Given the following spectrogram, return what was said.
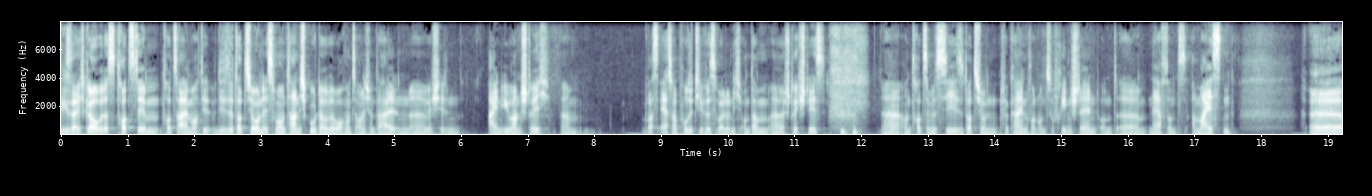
wie gesagt, ich glaube, dass trotzdem, trotz allem auch die, die Situation ist momentan nicht gut, darüber brauchen wir uns auch nicht unterhalten. Äh, wir stehen ein über den Strich, ähm, was erstmal positiv ist, weil du nicht unterm äh, Strich stehst. äh, und trotzdem ist die Situation für keinen von uns zufriedenstellend und äh, nervt uns am meisten. Äh,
